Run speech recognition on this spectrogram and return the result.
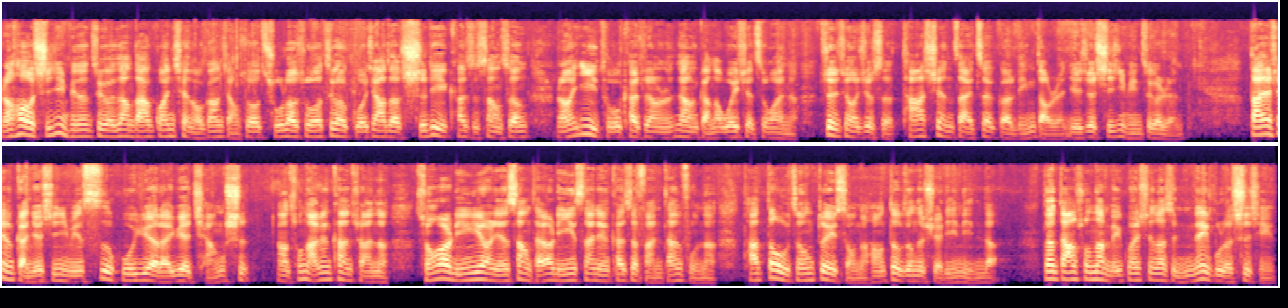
然后习近平的这个让大家关切呢，我刚刚讲说，除了说这个国家的实力开始上升，然后意图开始让人让人感到威胁之外呢，最重要就是他现在这个领导人，也就是习近平这个人，大家现在感觉习近平似乎越来越强势。啊，从哪边看出来呢？从二零一二年上台，二零一三年开始反贪腐呢，他斗争对手呢，好像斗争的血淋淋的。但大家说那没关系，那是你内部的事情。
